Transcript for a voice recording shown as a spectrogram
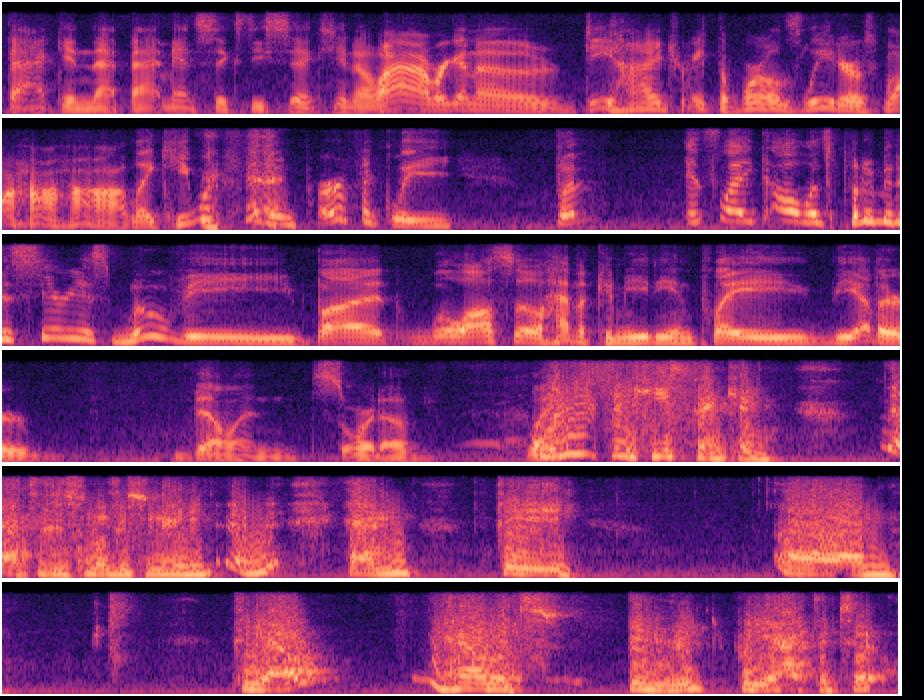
back in that batman 66 you know ah we're gonna dehydrate the world's leaders ha like he would fit in perfectly but it's like, oh, let's put him in a serious movie, but we'll also have a comedian play the other villain, sort of. Like, what do you think he's thinking after this movie's made, and and the um the out how it's been re- reacted to?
